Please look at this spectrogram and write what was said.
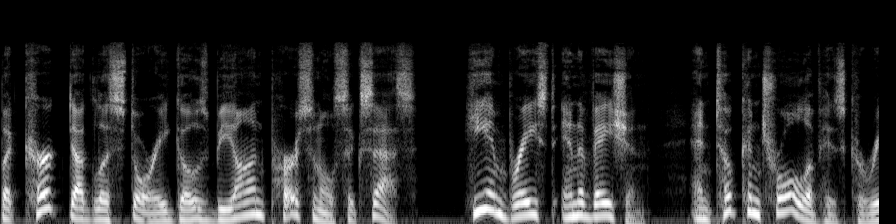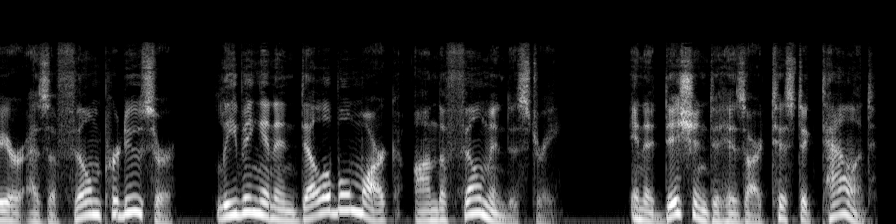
But Kirk Douglas' story goes beyond personal success. He embraced innovation and took control of his career as a film producer, leaving an indelible mark on the film industry. In addition to his artistic talent,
